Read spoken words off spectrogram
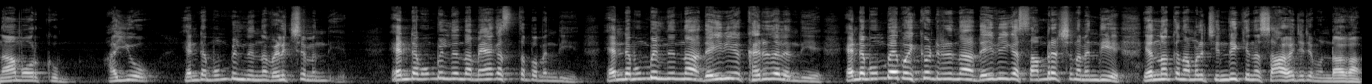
നാം ഓർക്കും അയ്യോ എന്റെ മുമ്പിൽ നിന്ന് വെളിച്ചം എന്ത്? ചെയ്യും എന്റെ മുമ്പിൽ നിന്ന മേഘസ്തംഭം എന്ത് എന്റെ മുമ്പിൽ നിന്ന ദൈവിക കരുതൽ എന്ത് ചെയ്യും? എന്റെ മുമ്പേ പോയിക്കൊണ്ടിരുന്ന ദൈവിക സംരക്ഷണം എന്ത് ചെയ്യും? എന്നൊക്കെ നമ്മൾ ചിന്തിക്കുന്ന സാഹചര്യം ഉണ്ടാകാം.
